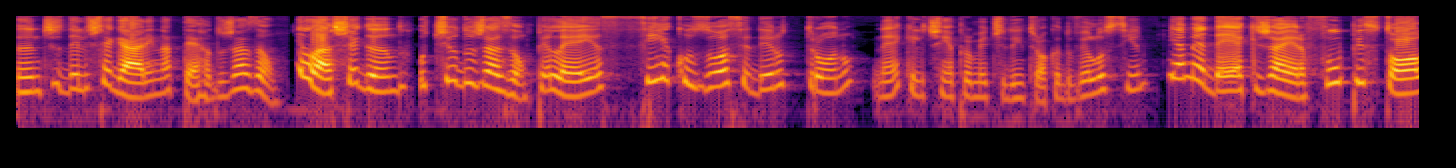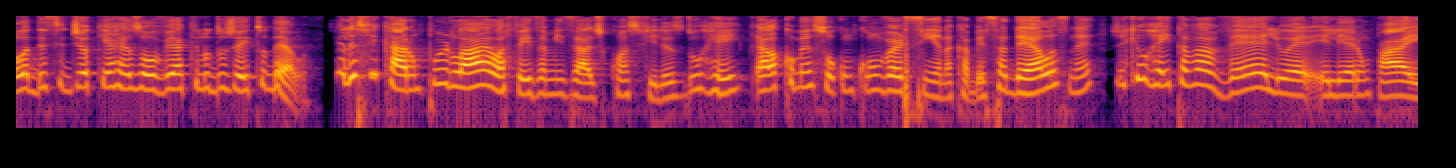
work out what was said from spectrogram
antes deles chegarem na terra do Jazão. E lá chegando, o tio do Jazão, Peleias, se recusou a ceder o trono, né, que ele tinha prometido em troca do Velocino, e a Medeia, que já era full pistola, decidiu que ia resolver aquilo do jeito dela. Eles ficaram por lá, ela fez amizade com as filhas do rei. Ela começou com conversinha na cabeça delas, né? De que o rei estava velho, é, ele era um pai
